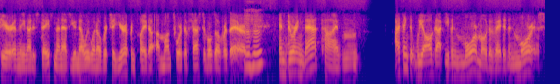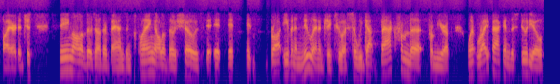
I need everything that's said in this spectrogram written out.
here in the United States, and then, as you know, we went over to Europe and played a, a month's worth of festivals over there. And during that time, I think that we all got even more motivated and more inspired, and just seeing all of those other bands and playing all of those shows, it it it, it brought even a new energy to us. So we got back from the from Europe, went right back into the studio,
